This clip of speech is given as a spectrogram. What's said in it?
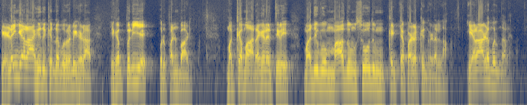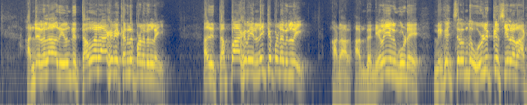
இளைஞராக இருக்கின்ற போது மிகப்பெரிய ஒரு பண்பாடு. மக்கமா நகரத்திலே மதுவும் மாதும் சூதும் கெட்ட பழக்கங்கள் எல்லாம் ஏராளம் இருந்தன. அன்றதெல்லாம் அது வந்து தவறாகவே கருதப்படவில்லை. அது தப்பாகவே நினைக்கப்படவில்லை. ஆனால் அந்த நிலையிலும் கூட மிகச்சிறந்த ஒழுக்க சீலராக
